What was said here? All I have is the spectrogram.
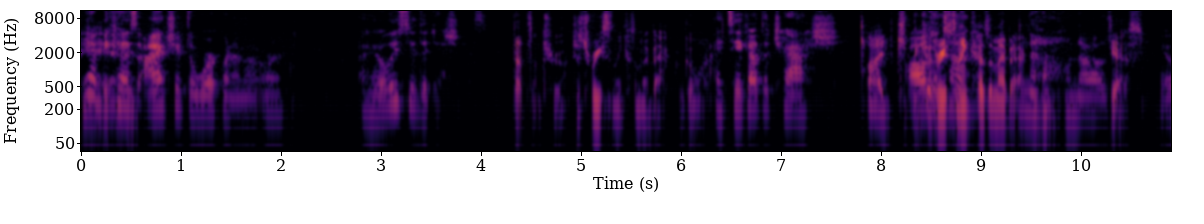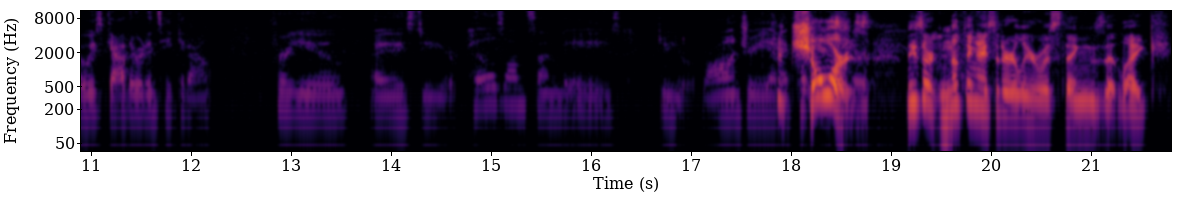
Yeah, And because I actually have to work when I'm at work. I always do the dishes. that's not true. Just recently, because of my back. Go on. I take out the trash. I just All because recently because of my back. No, not all the time. Yes. I always gather it and take it out for you. I always do your pills on Sundays, do your laundry, and I Your your chores. These are nothing I said earlier was things that like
